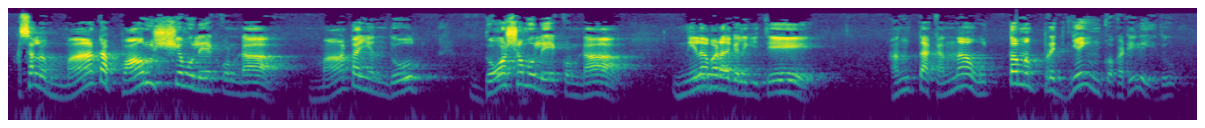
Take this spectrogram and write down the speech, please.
అసలు మాట పారుష్యము లేకుండా మాట ఎందు దోషము లేకుండా నిలబడగలిగితే అంతకన్నా ఉత్తమ ప్రజ్ఞ ఇంకొకటి లేదు.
